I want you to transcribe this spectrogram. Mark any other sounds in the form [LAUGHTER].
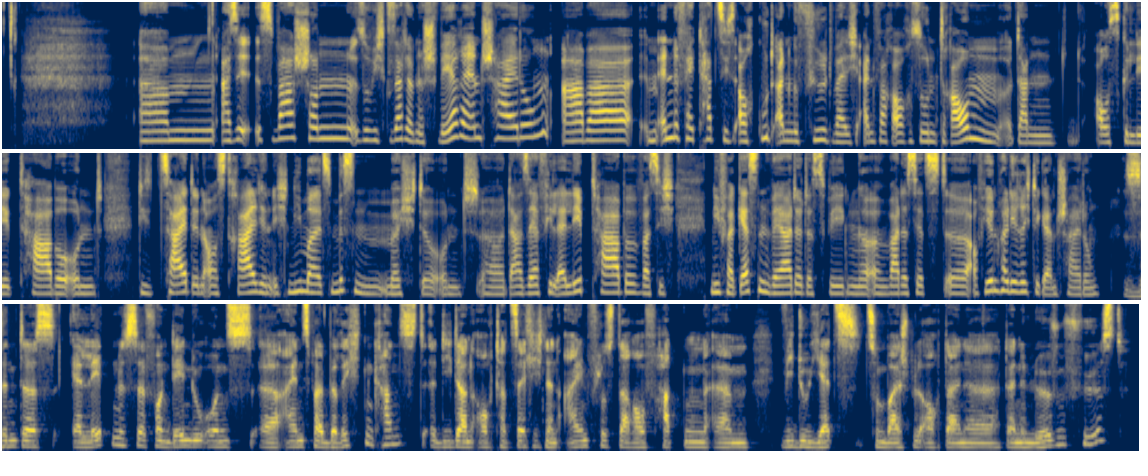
Ähm, also es war schon, so wie ich gesagt habe, eine schwere Entscheidung, aber im Endeffekt hat sich auch gut angefühlt, weil ich einfach auch so einen Traum dann ausgelegt habe und die Zeit in Australien ich niemals missen möchte und äh, da sehr viel erlebt habe, was ich nie vergessen werde. Deswegen äh, war das jetzt äh, auf jeden Fall die richtige Entscheidung. Sind das Erlebnisse, von denen du uns äh, ein, zwei berichten kannst, die dann auch tatsächlich einen Einfluss darauf hatten, ähm, wie du jetzt zum Beispiel auch deine, deine Löwen führst?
